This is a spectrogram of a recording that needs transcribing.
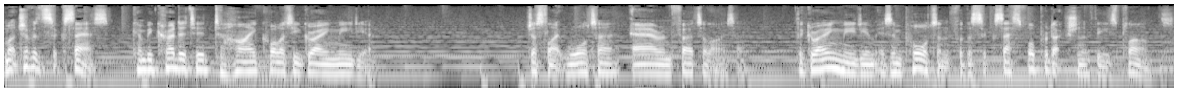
Much of its success can be credited to high quality growing media. Just like water, air and fertilizer, the growing medium is important for the successful production of these plants.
